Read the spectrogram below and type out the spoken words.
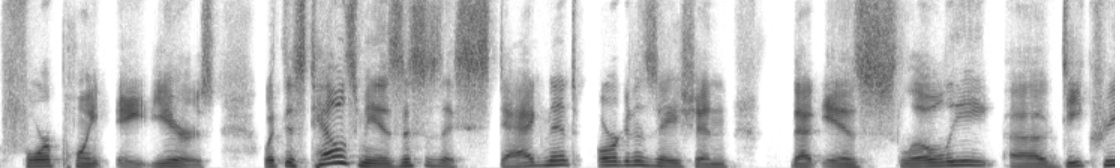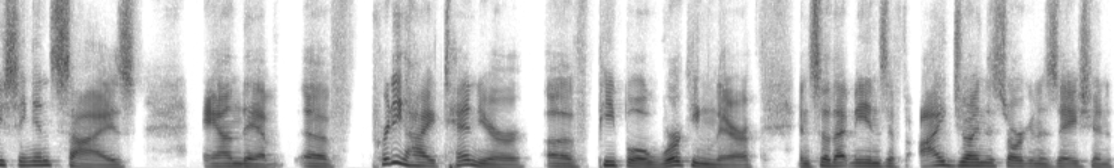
4.8 years. What this tells me is this is a stagnant organization that is slowly uh, decreasing in size and they have a pretty high tenure of people working there. And so that means if I join this organization,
